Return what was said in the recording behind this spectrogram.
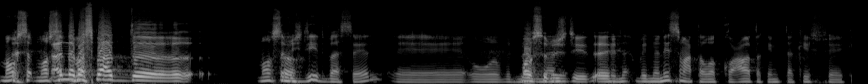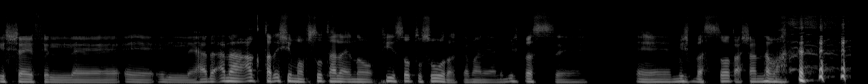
موسم موسم عندنا بس بعد موسم آه. جديد باسل إيه وبدنا موسم جديد إيه بدنا نسمع توقعاتك انت كيف كيف شايف ال ال هذا أنا أكثر شيء مبسوط هلأ إنه في صوت وصورة كمان يعني مش بس إيه مش بس صوت عشان لما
